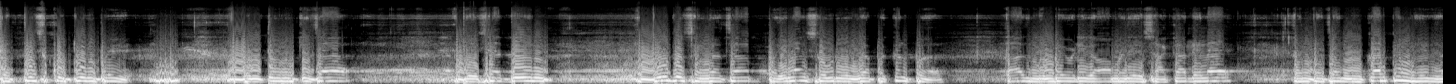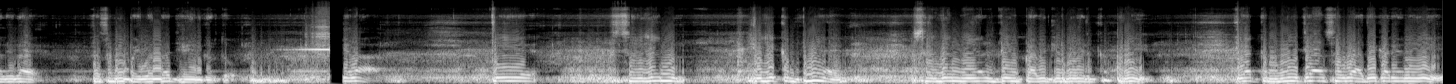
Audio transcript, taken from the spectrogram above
छत्तीस कोटी रुपये गुंतवणुकीचा देशातील दूध संघाचा पहिला सौर ऊर्जा प्रकल्प आज मुंबईवाडी गावामध्ये साकारलेला आहे आणि त्याचा लोकार्पण झालेला आहे. असं मी पहिल्यांदा जाहीर करतो. केला ते सर्जन ही जी कंपनी आहे Sarjan reality private limited company या कंपनीच्या सर्व अधिकाऱ्यांनी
